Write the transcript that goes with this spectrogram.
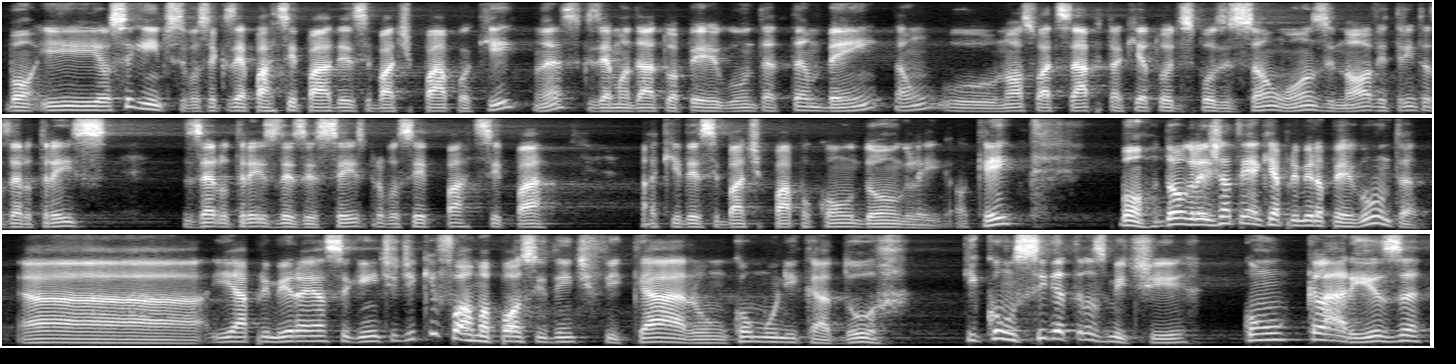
Bom, e é o seguinte, se você quiser participar desse bate-papo aqui, né? Se quiser mandar a tua pergunta também, então o nosso WhatsApp está aqui à tua disposição, 11 9 3003 0316, para você participar aqui desse bate-papo com o Dongley, ok? Bom, Dongley, já tem aqui a primeira pergunta, uh, e a primeira é a seguinte: de que forma posso identificar um comunicador que consiga transmitir com clareza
